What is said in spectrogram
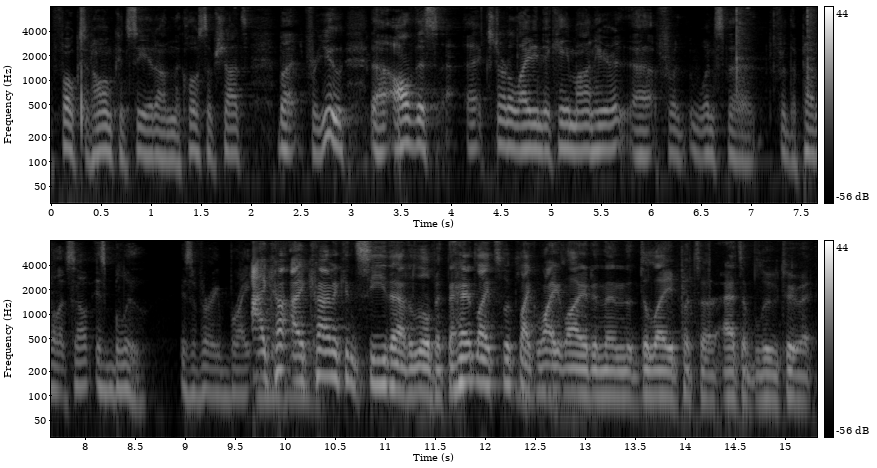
folks at home can see it on the close-up shots, but for you, uh, all this external lighting that came on here uh, for once the for the pedal itself is blue. Is a very bright. I. I kind of can see that a little bit. The headlights look like white light, and then the delay puts a adds a blue to it.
